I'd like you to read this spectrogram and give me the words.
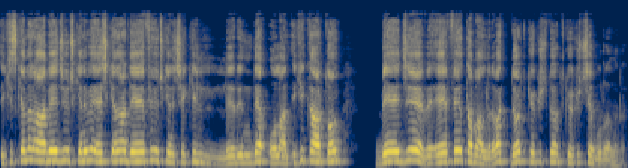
ikizkenar ABC üçgeni ve eşkenar DF üçgeni şekillerinde olan iki karton BC ve EF tabanları. Bak 4 kök 3 4 kök 3 ya buraları.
